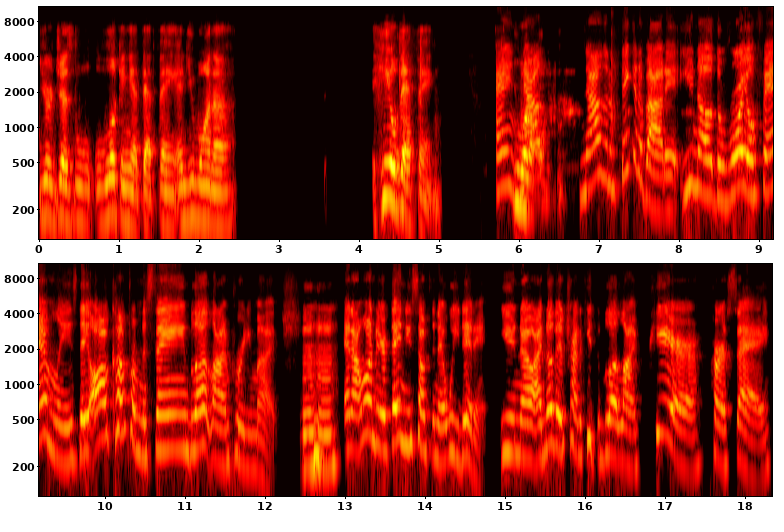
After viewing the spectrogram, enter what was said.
you're just looking at that thing and you want to heal that thing. And You now, wanna- now that I'm thinking about it, you know, the royal families, they all come from the same bloodline pretty much. Mm-hmm. And I wonder if they knew something that we didn't. You know, I know they're trying to keep the bloodline pure per se,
